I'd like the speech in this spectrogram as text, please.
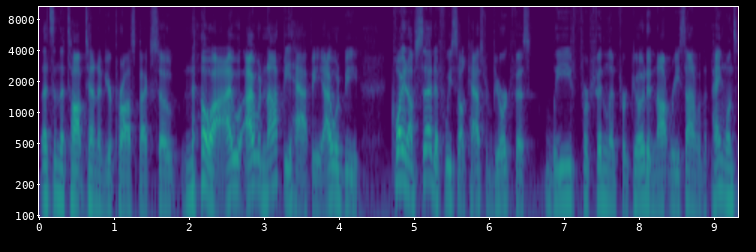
that's in the top 10 of your prospects. So, no, I, I would not be happy. I would be quite upset if we saw Kasper Bjorkqvist leave for Finland for good and not re sign with the Penguins.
